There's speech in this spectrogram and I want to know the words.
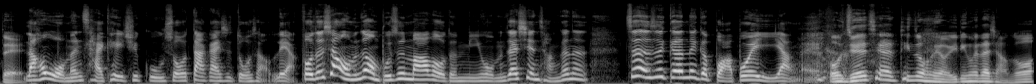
对，然后我们才可以去估说大概是多少量。否则像我们这种不是 Marvel 的迷，我们在现场真的真的是跟那个寡波一样哎、欸。我觉得现在听众朋友一定会在想说。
